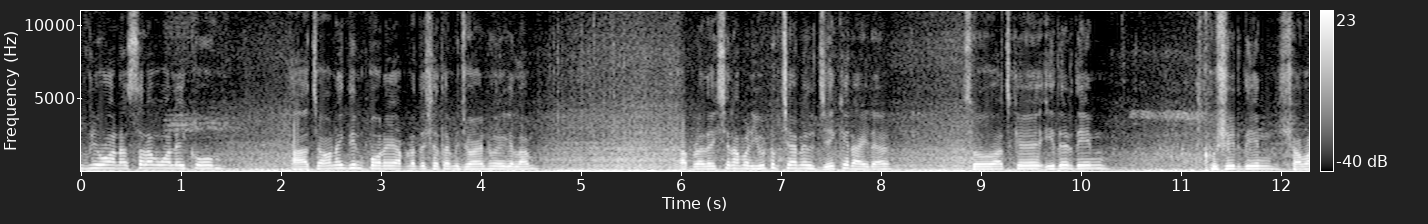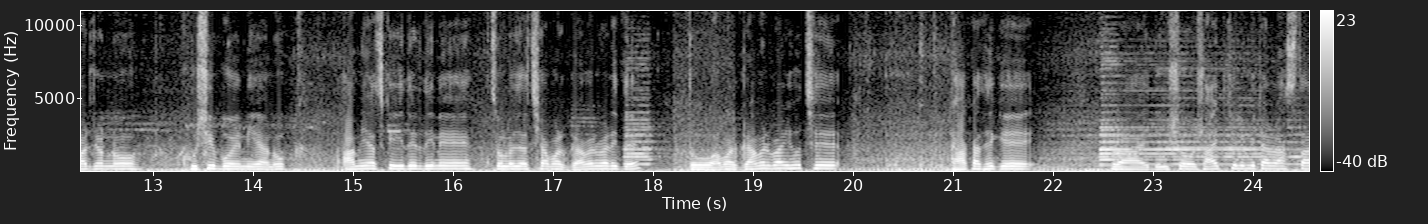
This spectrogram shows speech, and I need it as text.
এভরিওয়ান আসসালামু আলাইকুম। আচ্ছা অনেক দিন পরে আপনাদের সাথে আমি জয়েন হয়ে গেলাম। আপনারা দেখছেন আমার YouTube channel J K rider so আজকে ঈদের দিন, খুশির দিন, সবার জন্য খুশি বয়ে নিয়ে আনুক। আমি আজকে ঈদের দিনে চলে যাচ্ছি আমার গ্রামের বাড়িতে। তো আমার গ্রামের বাড়ি হচ্ছে ঢাকা থেকে প্রায় দুইশো ষাট কিলোমিটার রাস্তা।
